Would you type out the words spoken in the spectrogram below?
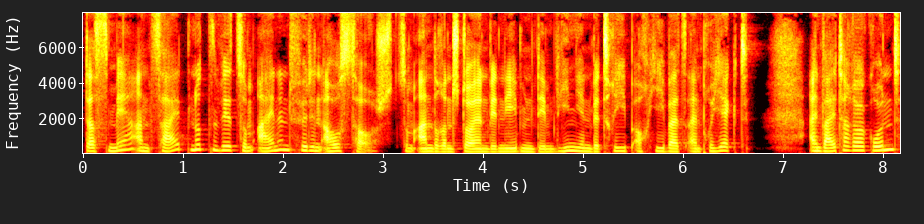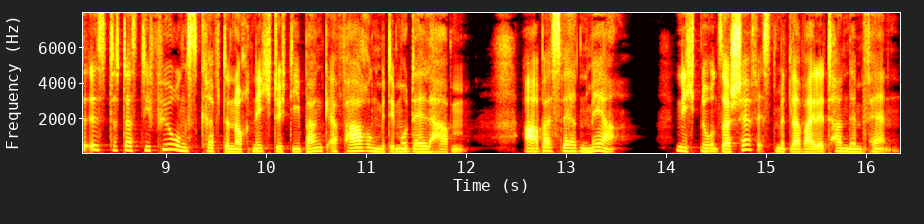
Das Mehr an Zeit nutzen wir zum einen für den Austausch, zum anderen steuern wir neben dem Linienbetrieb auch jeweils ein Projekt. Ein weiterer Grund ist, dass die Führungskräfte noch nicht durch die Bank Erfahrung mit dem Modell haben. Aber es werden mehr. Nicht nur unser Chef ist mittlerweile Tandem-Fan.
